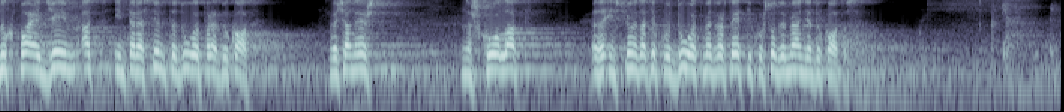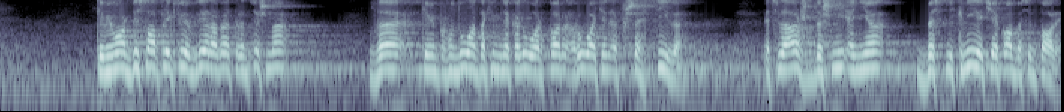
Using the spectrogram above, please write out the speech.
nuk po e gjejmë atë interesim të duhur për edukatë, veçanërisht në shkollat dhe institucionet atje ku duhet me të vërtetë t'i kushtohet vëmendje edukatës. Kemi marrë disa prej këtyre vlerave të rëndësishme dhe kemi përfunduar në takimin e kaluar për ruajtjen e fshehtësive, e cila është dëshmi e një besnikërie që e ka besimtari.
